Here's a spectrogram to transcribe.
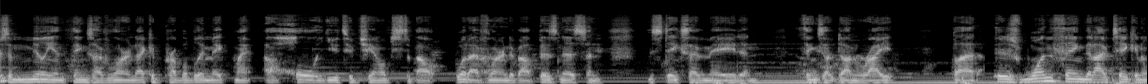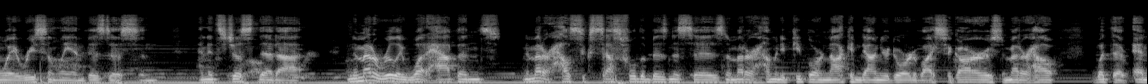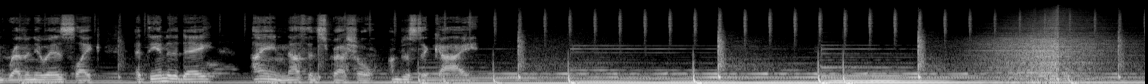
there's a million things I've learned. I could probably make my a whole YouTube channel just about what I've learned about business and mistakes I've made and things I've done right. But there's one thing that I've taken away recently in business, and and it's just that uh, no matter really what happens, no matter how successful the business is, no matter how many people are knocking down your door to buy cigars, no matter how what the end revenue is, like at the end of the day, I ain't nothing special. I'm just a guy.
